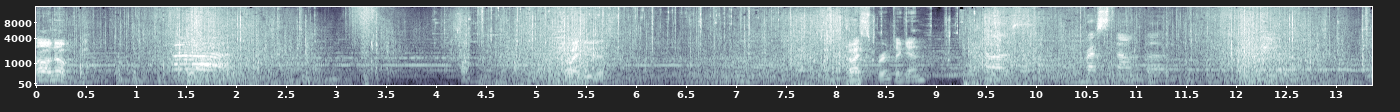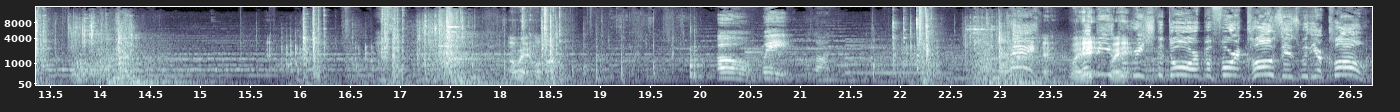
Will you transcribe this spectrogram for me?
Oh no. Ah! Fuck. How do I do this? How do I sprint again? Uh, press down the. Oh wait, hold on. Oh, wait, hold on. Hey! Okay, wait, Maybe you wait. can reach the door before it closes with your clone.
